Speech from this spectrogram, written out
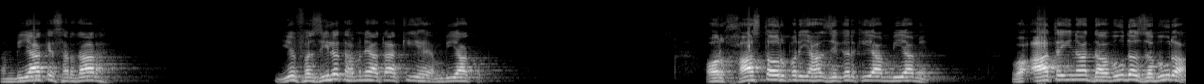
امبیا کے سردار ہے یہ فضیلت ہم نے عطا کی ہے امبیا کو۔ اور خاص طور پر یہاں ذکر کیا امبیا میں۔ وہ آتئینہ داود زبورہ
